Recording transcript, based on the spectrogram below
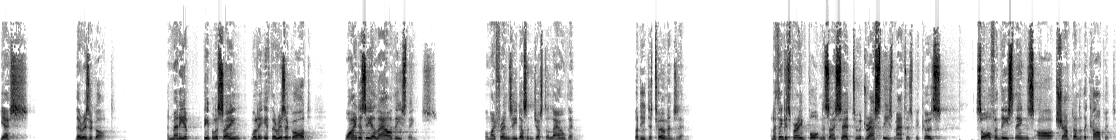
Yes, there is a God. And many people are saying, well, if there is a God, why does he allow these things? Well, my friends, he doesn't just allow them, but he determines them. And I think it's very important, as I said, to address these matters because so often these things are shoved under the carpet.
